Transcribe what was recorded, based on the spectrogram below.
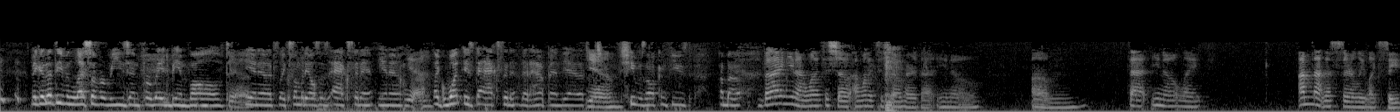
because that's even less of a reason for Ray to be involved. Yeah. You know, it's like somebody else's accident, you know. yeah. Like, what is the accident that happened? Yeah, that's what Yeah. she, she was all confused about. But I, you know, I wanted to show, I wanted to show her that, you know, um, that you know, like, I'm not necessarily like save,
